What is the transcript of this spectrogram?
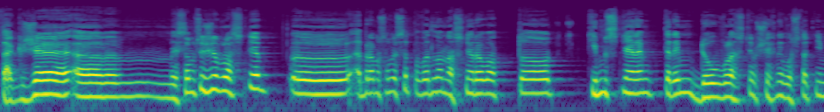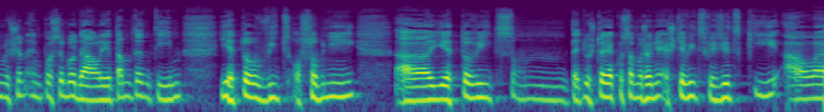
Takže uh, myslím si, že vlastně uh, Abramsovi se povedlo nasměrovat to tím směrem, kterým jdou vlastně všechny ostatní Mission Impossible dál. Je tam ten tým, je to víc osobní, uh, je to víc, um, teď už to je jako samozřejmě ještě víc fyzický, ale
